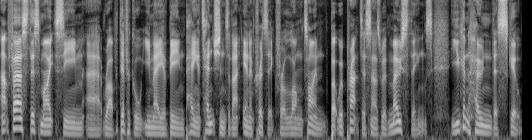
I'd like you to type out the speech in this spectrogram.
At first, this might seem uh, rather difficult. You may have been paying attention to that inner critic for a long time, but with practice, as with most things, you can hone this skill.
